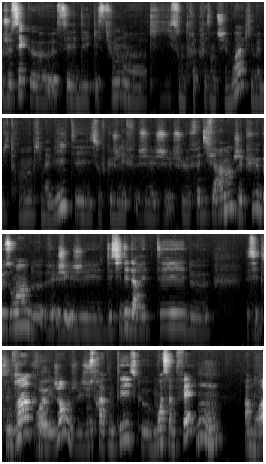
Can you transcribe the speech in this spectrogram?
je sais que c'est des questions euh, qui sont très présentes chez moi, qui m'habiteront, qui m'habitent. Et sauf que je, les, f- je, je- je le fais différemment. J'ai plus besoin de. J'ai décidé d'arrêter de d'essayer de convaincre ouais. les gens. Je vais juste raconter ce que moi ça me fait Mhm. À moi,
